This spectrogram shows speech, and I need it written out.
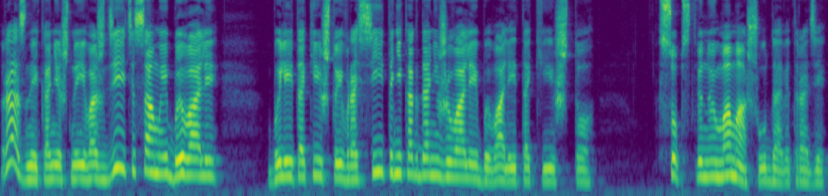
Разные, конечно, и вожди эти самые бывали. Были и такие, что и в России-то никогда не жевали, бывали и такие, что собственную мамашу удавят ради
